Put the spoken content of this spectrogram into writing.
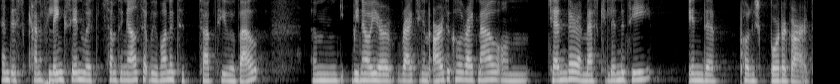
And this kind of links in with something else that we wanted to talk to you about. Um, we know you're writing an article right now on gender and masculinity in the Polish border guard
